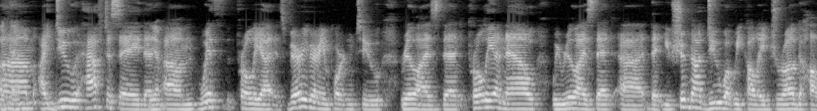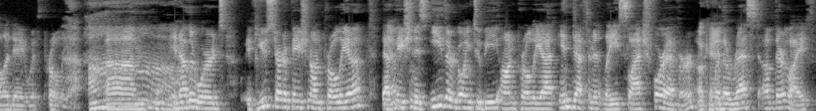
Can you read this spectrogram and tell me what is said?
Okay. Um, I do have to say that um, with Prolia, it's very, very important to realize that Prolia now, we realize that uh, that you should not do what we call a drug holiday with Prolia. Ah. Um, in other words, if you start a patient on Prolia, that Yep. patient is either going to be on Prolia indefinitely slash forever Okay. for the rest of their life,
